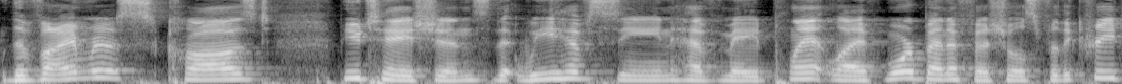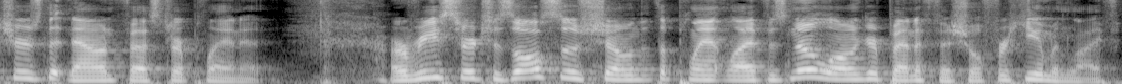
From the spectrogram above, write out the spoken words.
The virus caused mutations that we have seen have made plant life more beneficial for the creatures that now infest our planet. Our research has also shown that the plant life is no longer beneficial for human life.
